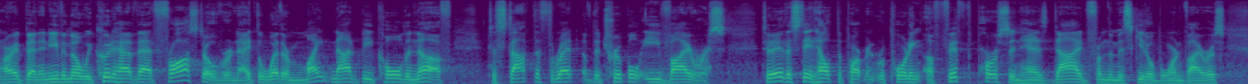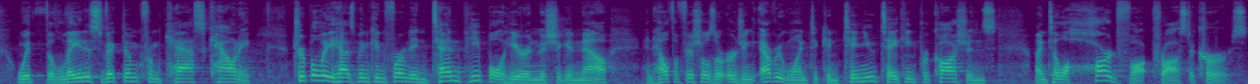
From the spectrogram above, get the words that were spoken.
All right, Ben, and even though we could have that frost overnight, the weather might not be cold enough to stop the threat of the triple E virus. Today, the state health department reporting a fifth person has died from the mosquito-borne virus, with the latest victim from Cass County. Triple E has been confirmed in 10 people here in Michigan now, and health officials are urging everyone to continue taking precautions until a hard frost occurs.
